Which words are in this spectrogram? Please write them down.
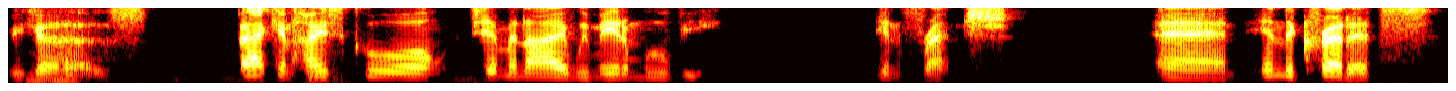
because back in high school, Jim and I, we made a movie in French. And in the credits,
